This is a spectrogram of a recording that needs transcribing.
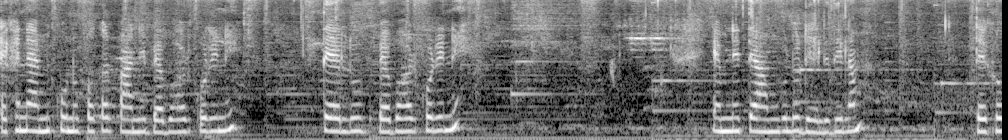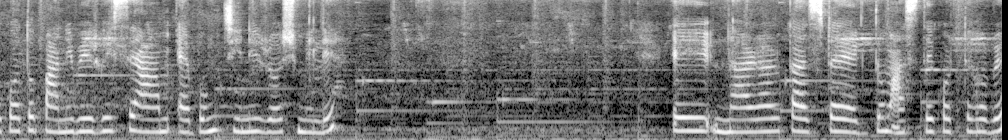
এখানে আমি কোনো প্রকার পানি ব্যবহার করিনি, তেলও ব্যবহার করিনি। এমনিতে আমগুলো ঢেলে দিলাম। দেখো কত পানি বের হয়েছে, আম এবং চিনির রস মিলে। এই নাড়ার কাজটা একদম আস্তে করতে হবে।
